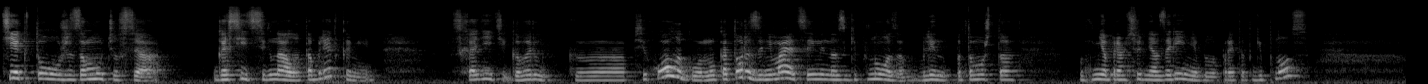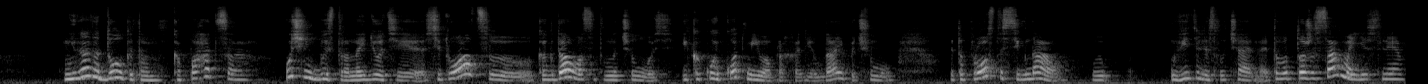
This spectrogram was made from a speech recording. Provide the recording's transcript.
те, кто уже замучился гасить сигналы таблетками, сходите, говорю, к психологу, но который занимается именно с гипнозом. Блин, потому что вот у меня прям сегодня озарение было про этот гипноз. Не надо долго там копаться. Очень быстро найдете ситуацию, когда у вас это началось, и какой код мимо проходил, да, и почему. Это просто сигнал. Вы увидели случайно. Это вот то же самое, если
